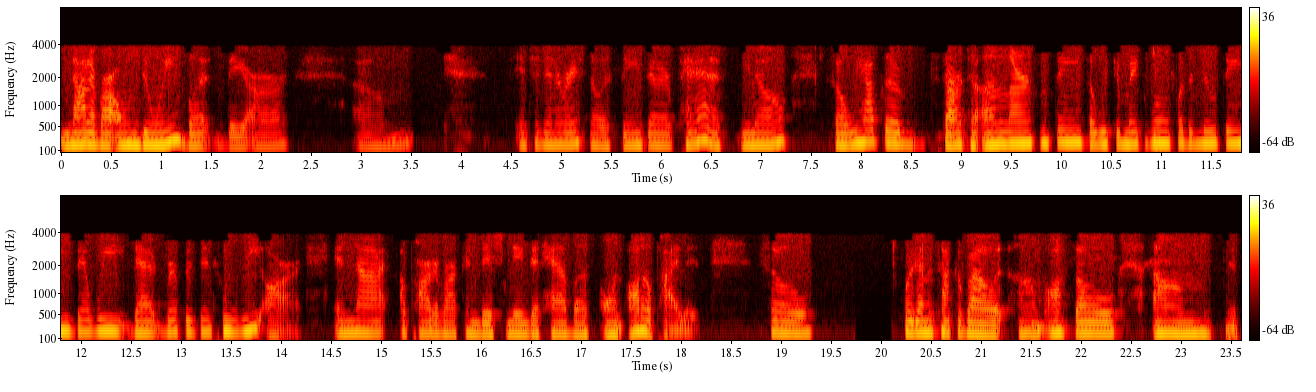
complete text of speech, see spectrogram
not of our own doing, but they are um, intergenerational. It's things that are past, you know. So we have to start to unlearn some things so we can make room for the new things that we that represent who we are and not a part of our conditioning that have us on autopilot. So we're going to talk about um, also, um, let's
